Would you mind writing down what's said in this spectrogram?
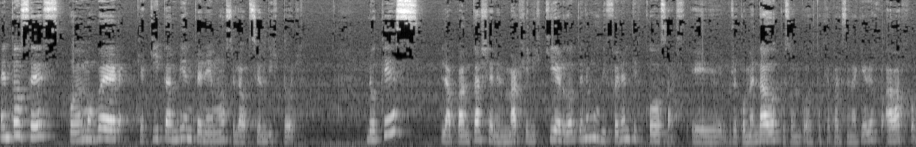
Entonces podemos ver que aquí también tenemos la opción de historia. Lo que es la pantalla en el margen izquierdo tenemos diferentes cosas eh, recomendados, que son todos estos que aparecen aquí abajo,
